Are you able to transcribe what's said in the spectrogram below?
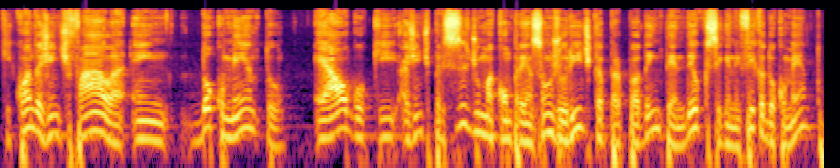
que quando a gente fala em documento, é algo que a gente precisa de uma compreensão jurídica para poder entender o que significa documento?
